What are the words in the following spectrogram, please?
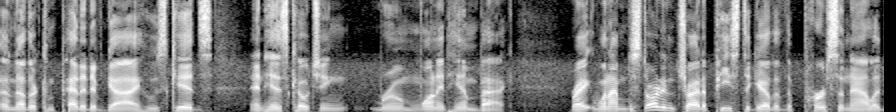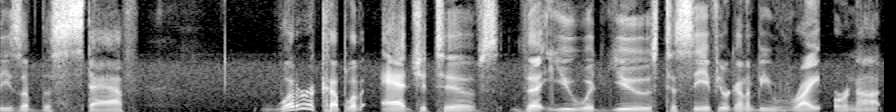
another competitive guy whose kids and his coaching room wanted him back. Right when I'm starting to try to piece together the personalities of the staff, what are a couple of adjectives that you would use to see if you're going to be right or not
